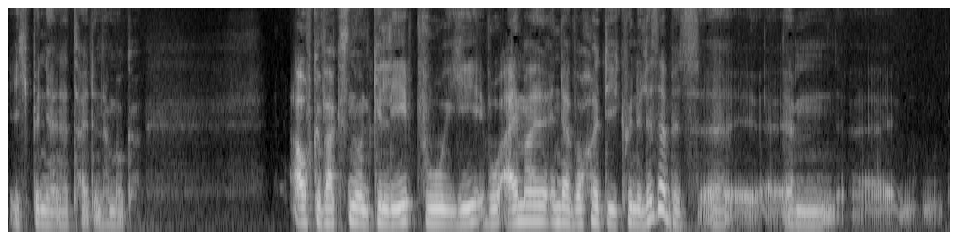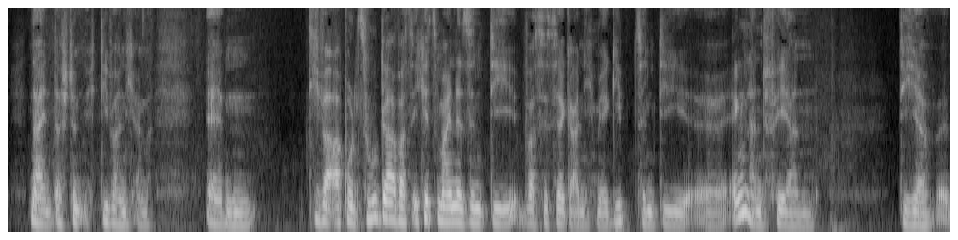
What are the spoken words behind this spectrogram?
ich bin ja in der Zeit in Hamburg aufgewachsen und gelebt, wo, je, wo einmal in der Woche die Queen Elizabeth äh, ähm, äh, Nein, das stimmt nicht. Die war nicht einmal. Ähm, die war ab und zu da. Was ich jetzt meine, sind die, was es ja gar nicht mehr gibt, sind die äh, England-Fähren, die ja äh,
